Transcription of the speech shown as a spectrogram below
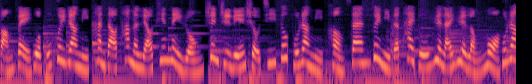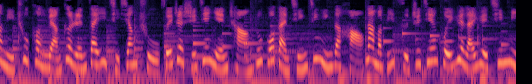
防备。我不会让你看到他们聊天内容，甚至连手机都不让你碰。三，对你的态度越来越冷漠，不让你触碰。两个人在一起相处，随着时间延长，如果感情经营的好，那么彼此之间会越来越亲密。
